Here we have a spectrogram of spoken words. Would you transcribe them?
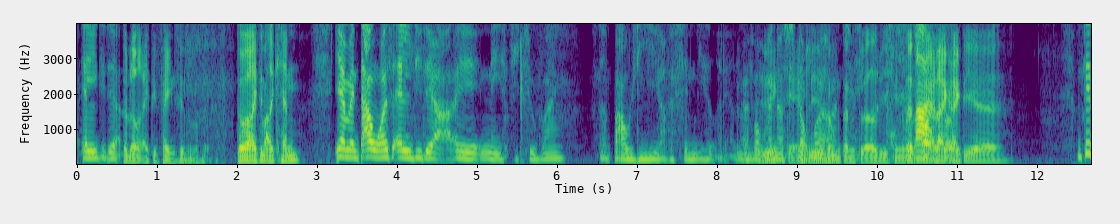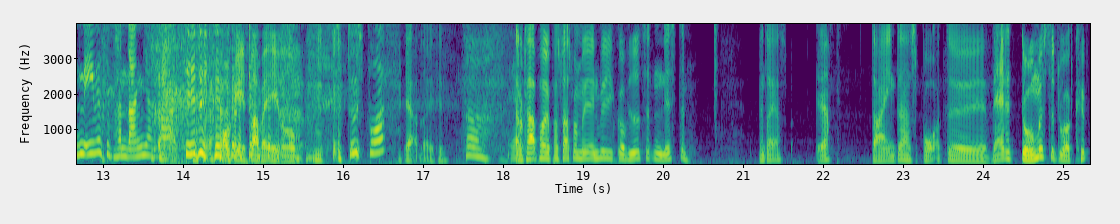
på alle de der. Det lyder rigtig fancy, det du sagde. Du har været rigtig meget i Cannes. Jamen, der er jo også alle de der øh, nasty klubber, ikke? noget baglige, og hvad fanden de hedder der, nu, Ja, hvor er man også det er står ikke ligesom og- den glade viking. Det tror jeg heller Altså, ikke rigtig... Øh... Det er den eneste pendant, jeg har til det. Okay, slap af, Ædrup. Du spurgte? Ja, det er rigtigt. Oh, Er du klar på et par spørgsmål mere, inden vi går videre til den næste, Andreas? Ja. Der er en, der har spurgt, øh, hvad er det dummeste, du har købt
